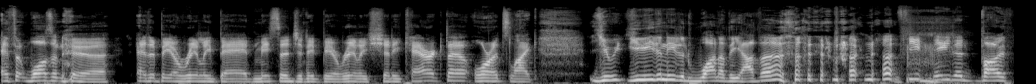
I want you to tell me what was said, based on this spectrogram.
if it wasn't her. It'd be a really bad message, and it'd be a really shitty character, or it's like you you either needed one or the other. I don't know if you needed both,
